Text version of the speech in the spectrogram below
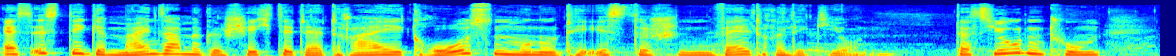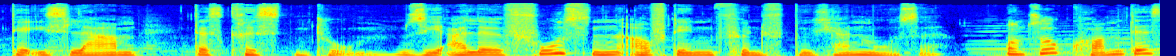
Es ist die gemeinsame Geschichte der drei großen monotheistischen Weltreligionen. Das Judentum, der Islam, das Christentum. Sie alle fußen auf den fünf Büchern Mose. Und so kommt es,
